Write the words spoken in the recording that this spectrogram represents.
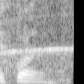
Escola.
